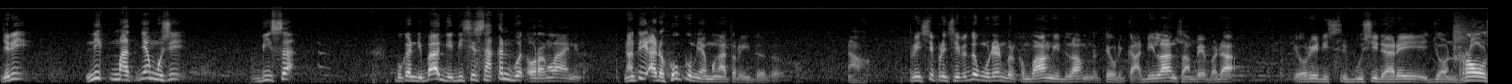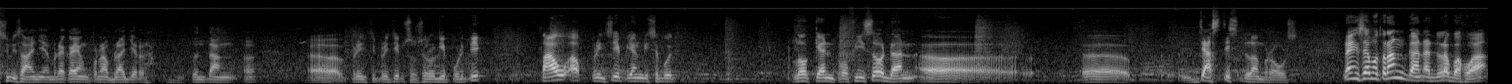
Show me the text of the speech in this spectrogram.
Jadi nikmatnya mesti bisa bukan dibagi, disisakan buat orang lain itu. Nanti ada hukum yang mengatur itu tuh. Nah, prinsip-prinsip itu kemudian berkembang di dalam teori keadilan sampai pada teori distribusi dari John Rawls misalnya. Mereka yang pernah belajar tentang uh, uh, prinsip-prinsip sosiologi politik tahu uh, prinsip yang disebut Lockean proviso dan uh, uh, justice dalam Rawls. Nah, yang saya mau terangkan adalah bahwa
